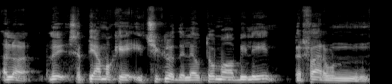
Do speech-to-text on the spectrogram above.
allora noi sappiamo che il ciclo delle automobili per fare un,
